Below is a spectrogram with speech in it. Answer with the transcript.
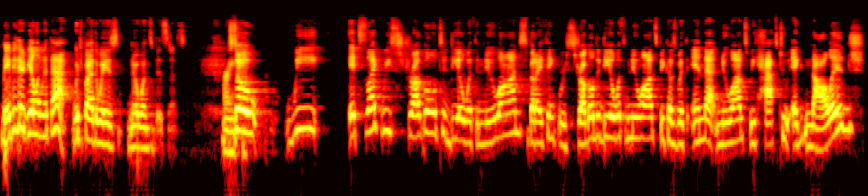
Maybe they're dealing with that, which by the way is no one's business. Right. So we it's like we struggle to deal with nuance, but I think we struggle to deal with nuance because within that nuance we have to acknowledge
